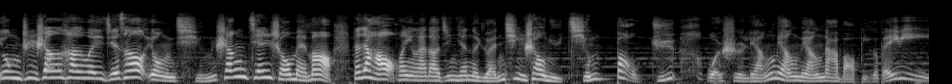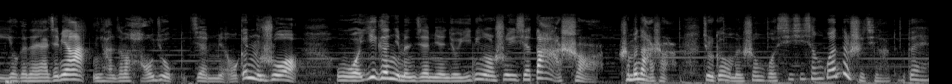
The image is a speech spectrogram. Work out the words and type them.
用智商捍卫节操，用情商坚守美貌。大家好，欢迎来到今天的元气少女情报局，我是凉凉梁大宝，比个 baby，又跟大家见面啦。你看咱们好久不见面，我跟你们说，我一跟你们见面就一定要说一些大事儿。什么大事儿？就是跟我们生活息息相关的事情啊，对不对？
